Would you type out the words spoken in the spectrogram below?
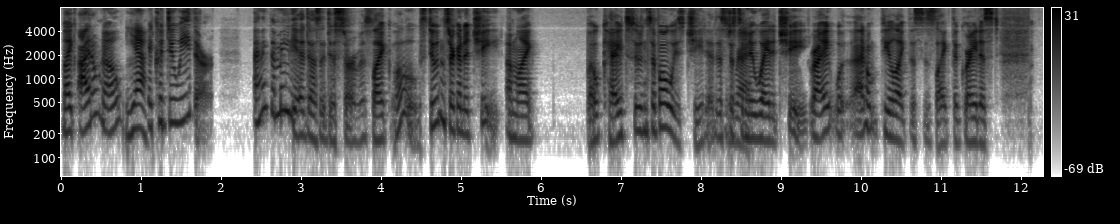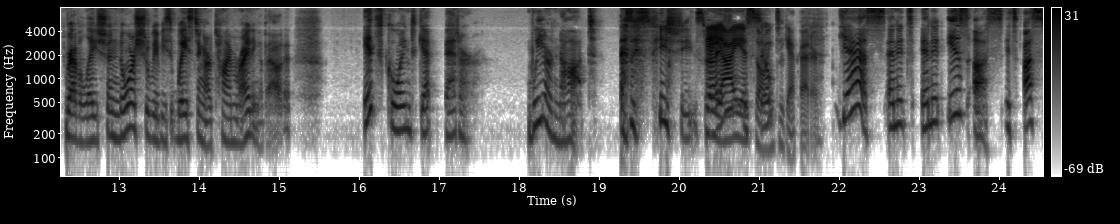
Like, I don't know. Yeah. It could do either. I think the media does a disservice. Like, oh, students are going to cheat. I'm like, okay, students have always cheated. It's just Right. a new way to cheat, right? I don't feel like this is like the greatest revelation, nor should we be wasting our time writing about it. It's going to get better. We are not as a species, right? AI is so- going to get better. Yes, and it's and it is us. It's us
